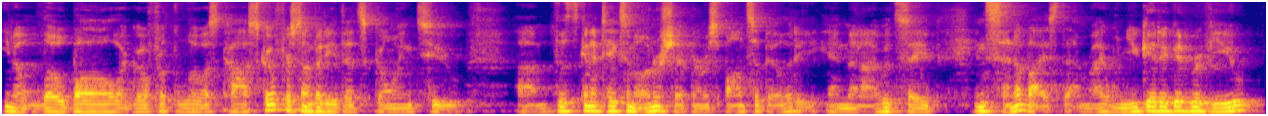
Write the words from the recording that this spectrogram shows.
you know, lowball or go for the lowest cost, go for somebody that's going to, um, that's going to take some ownership and responsibility. And then I would say incentivize them, right? When you get a good review,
